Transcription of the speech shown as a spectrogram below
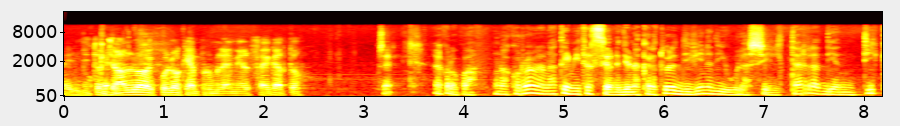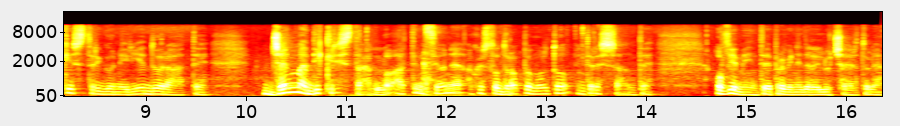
Il dito Ok. giallo è quello che ha problemi al fegato. Sì, eccolo qua. Una corona nata imitazione di una creatura divina di Ulasil, terra di antiche stregonerie dorate. Gemma di cristallo. Attenzione a questo drop molto interessante. Ovviamente proviene dalle lucertole.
